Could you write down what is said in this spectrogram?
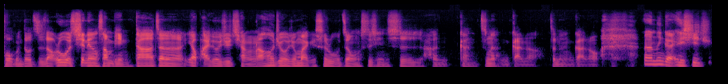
我们都知道，如果限量商品，大家真的要排队去抢，然后就就卖给色鹿，这种事情是很干，真的很干啊，真的很干哦。那那个 ACG，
